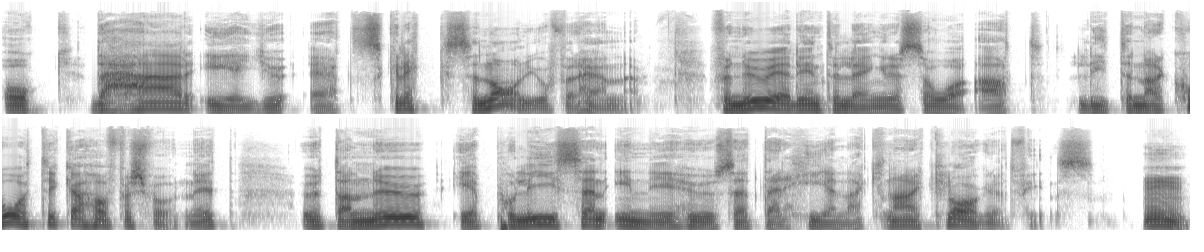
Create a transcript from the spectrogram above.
Och det här är ju ett skräckscenario för henne. För nu är det inte längre så att lite narkotika har försvunnit, utan nu är polisen inne i huset där hela knarklagret finns. Mm.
